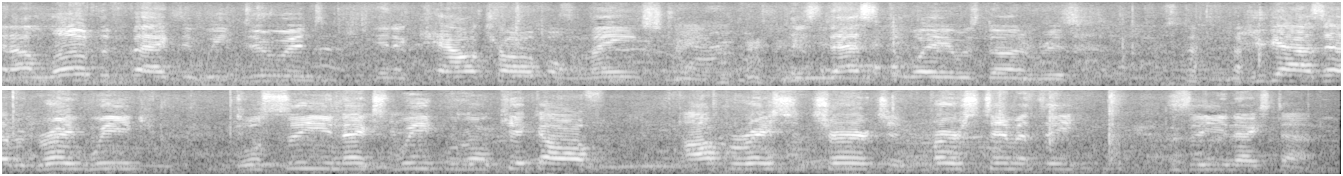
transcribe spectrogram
And I love the fact that we do it in a cow trough on Main Street, because that's the way it was done originally. You guys have a great week. We'll see you next week. We're going to kick off Operation Church and First Timothy. See you next time.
